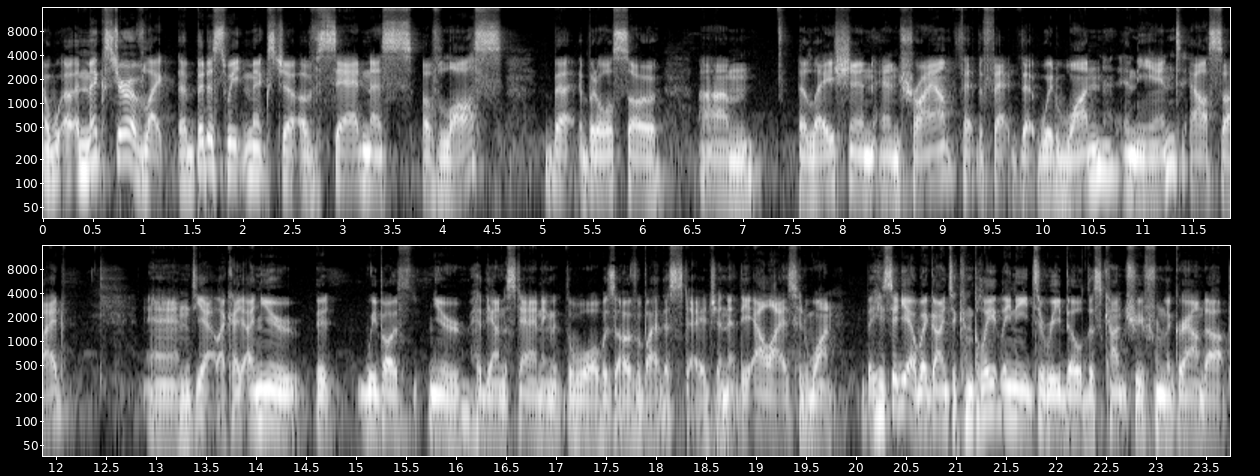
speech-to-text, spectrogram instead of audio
a, a mixture of like a bittersweet mixture of sadness of loss, but but also um, elation and triumph at the fact that we'd won in the end, our side. And yeah, like I, I knew it. We both knew had the understanding that the war was over by this stage and that the Allies had won. But he said, yeah, we're going to completely need to rebuild this country from the ground up.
